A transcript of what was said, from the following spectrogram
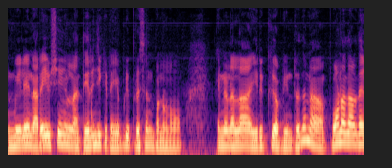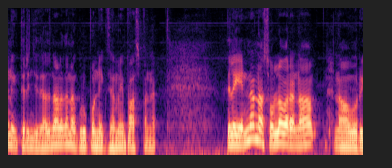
உண்மையிலே நிறைய விஷயங்கள் நான் தெரிஞ்சுக்கிட்டேன். எப்படி ப்ரெசென்ட் பண்ணணும்? என்னென்னலாம் இருக்குது அப்படின்றத நான் போனதால் தான் எனக்கு தெரிஞ்சது. அதனால தான் நான் குரூப் ஒன் எக்ஸாமே பாஸ் பண்ணேன். இதில் என்ன நான் சொல்ல வரேன்னா நான் ஒரு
